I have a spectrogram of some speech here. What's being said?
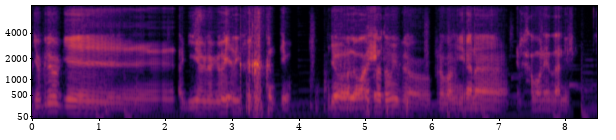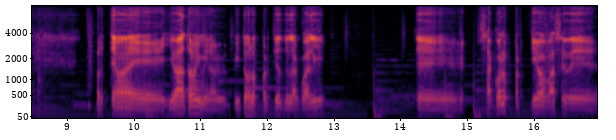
yo creo que aquí yo creo que voy a diferir contigo. Yo lo banco a Tommy, pero, pero para mí gana el japonés Daniel. Por tema de. Yo a Tommy, mira, vi todos los partidos de la quali. Eh, sacó los partidos a base de.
